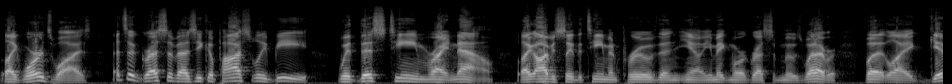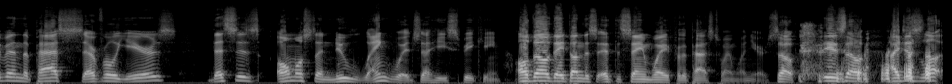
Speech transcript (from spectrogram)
like words wise. That's aggressive as he could possibly be with this team right now. Like obviously the team improved and you know you make more aggressive moves, whatever. But like given the past several years, this is almost a new language that he's speaking. Although they've done this at the same way for the past 21 years. So, so I just love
